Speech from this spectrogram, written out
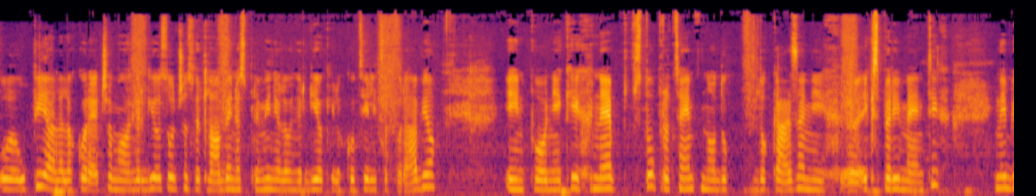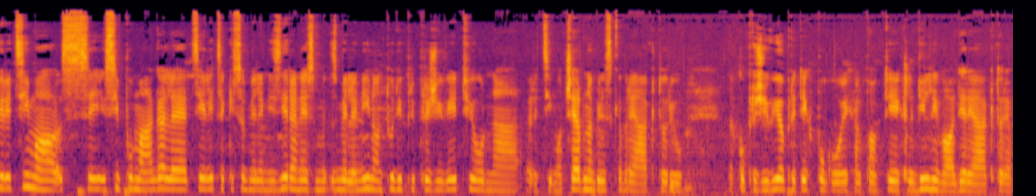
Upijala lahko rečemo energijo sončne svetlobe in jo spremenjala v energijo, ki lahko celice porabijo. In po nekih ne stoprocentno dokazanih eh, eksperimentih, naj bi recimo si, si pomagale celice, ki so melanizirane z, z melaninom, tudi pri preživetju na recimo černobilskem reaktorju, mhm. lahko preživijo pri teh pogojih ali pa v tej hladilni vodi reaktorja.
